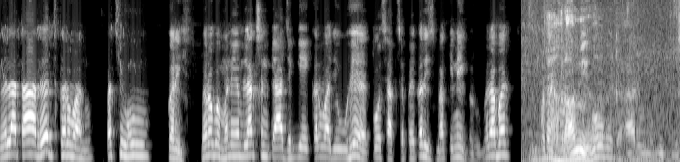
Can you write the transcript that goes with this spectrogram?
પેલા તારે જ કરવાનું પછી હું કરીશ. બરોબર? મને એમ લાગશે ને કે આ જગ્યાએ કરવા જેવું છે તો સાફ સફાઈ કરીશ બાકી નહીં કરું. બરાબર? બધા હરામી હો. બેટા હારું દીકરી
